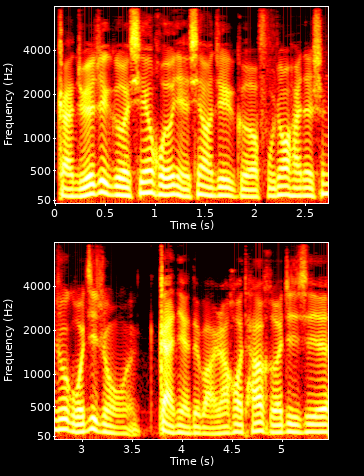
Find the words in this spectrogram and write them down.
感觉这个鲜活有点像这个服装行业的深州国际这种概念，对吧？然后它和这些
